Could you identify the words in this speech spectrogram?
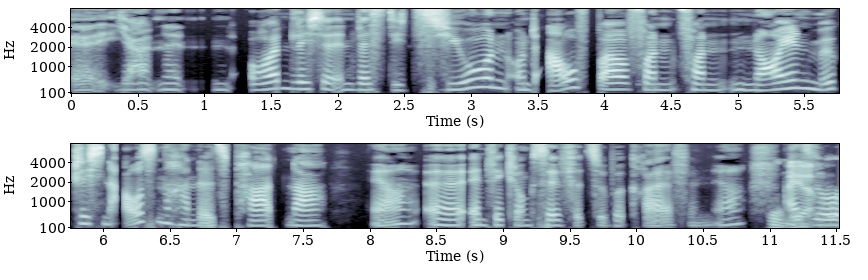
äh, ja eine, eine ordentliche Investition und Aufbau von von neuen möglichen Außenhandelspartner ja, äh, Entwicklungshilfe zu begreifen. Ja? Mhm. Also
